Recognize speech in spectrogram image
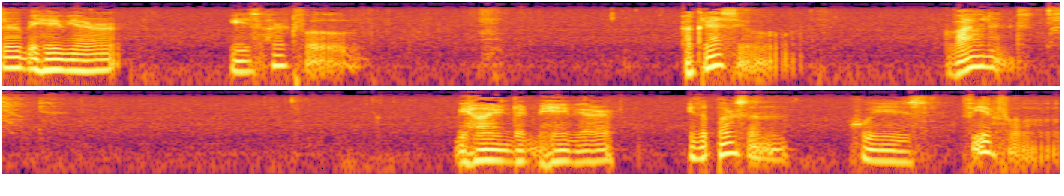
Behavior is hurtful, aggressive, violent. Behind that behavior is a person who is fearful,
